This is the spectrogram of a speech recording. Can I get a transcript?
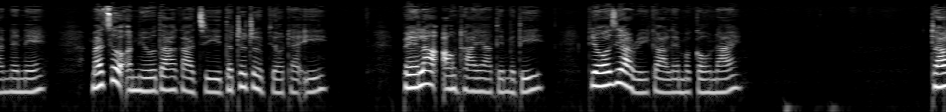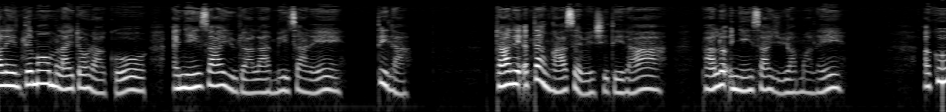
တာနဲ့နဲ့မတ်ချိုအမျိုးသားကကြီးတတွတ်တွတ်ပြောတတ်၏ဘဲလာအောင်ထားရသည်မသိပြောစရာတွေကလည်းမကုန်နိုင်ဒါလင်သင်းမောမလိုက်တော့တာကိုအငိမ့်စားယူတာလားမေးကြတယ်သိလား ဒါလင်အသက်50ပဲရှိသေးတာဘာလို့အငိမ့်စားယူရမှာလဲအခု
